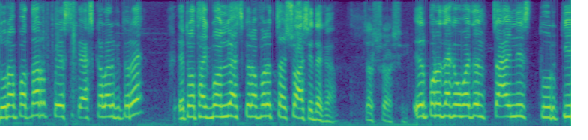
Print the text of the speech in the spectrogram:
জোড়া পাতার পেস্ট ক্যাশ কালার ভিতরে এটাও থাকবে অনলি আজকের অফারে চারশো আশি টাকা। চারশো আশি। এরপরে দেখাবো ভাইজান চাইনিজ তুর্কি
